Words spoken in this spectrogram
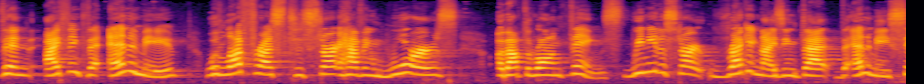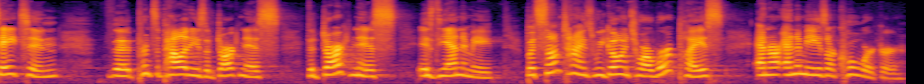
then I think the enemy would love for us to start having wars about the wrong things. We need to start recognizing that the enemy, Satan, the principalities of darkness, the darkness is the enemy. But sometimes we go into our workplace and our enemy is our coworker.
